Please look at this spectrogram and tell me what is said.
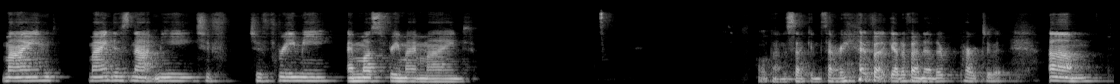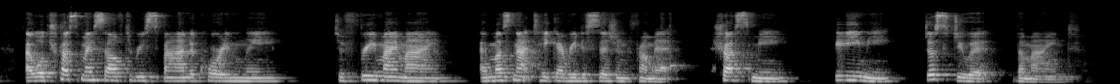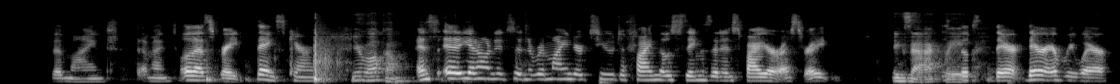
Mind, mind is not me to, to free me. I must free my mind. Hold on a second. Sorry, I've got to find another part to it. Um, I will trust myself to respond accordingly, to free my mind. I must not take every decision from it trust me, be me, just do it, the mind. The mind, the mind. Well, that's great. Thanks, Karen. You're welcome. And uh, you know, and it's a reminder too to find those things that inspire us, right? Exactly. Those, they're they're everywhere.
